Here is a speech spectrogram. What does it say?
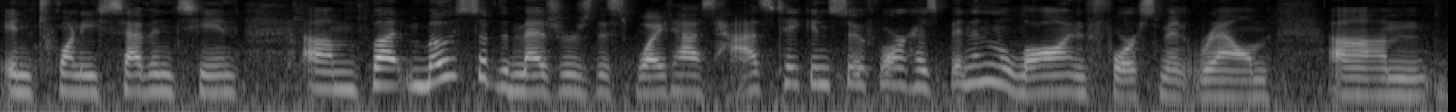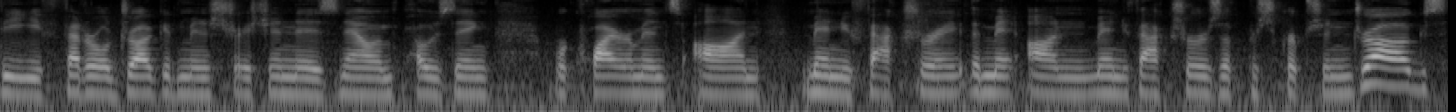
in 2017. Um, but most of the measures this White House has taken so far has been in the law enforcement realm. Um, the Federal Drug Administration is now imposing requirements on manufacturing on manufacturers of prescription drugs.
